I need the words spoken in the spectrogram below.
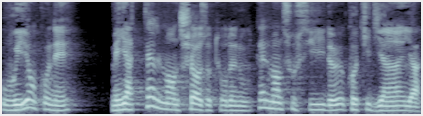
oui, on connaît, mais il y a tellement de choses autour de nous, tellement de soucis de quotidien. Il y a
